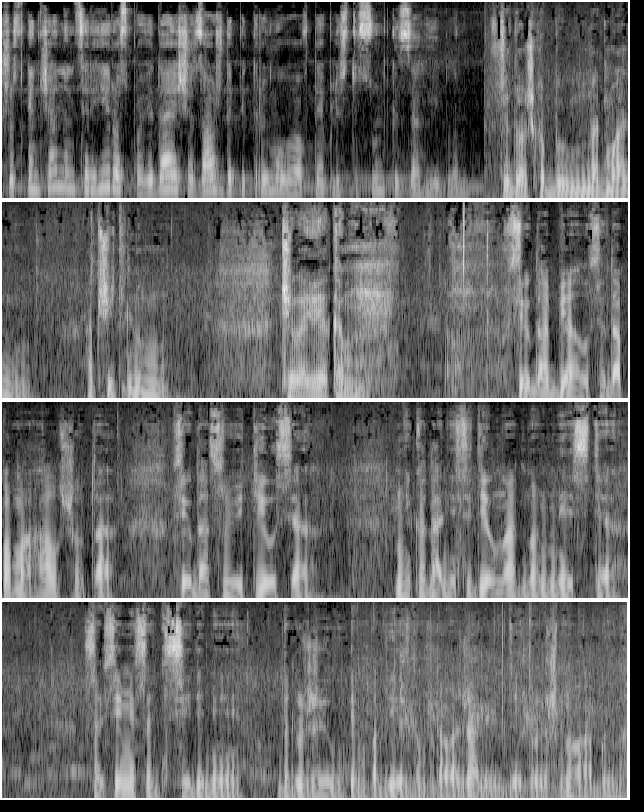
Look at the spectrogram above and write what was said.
Шосткинчанин Сергій розповідає, що завжди підтримував теплі стосунки з загиблим. Дедушка был нормальным, общительным человеком. Всегда бегал, всегда помогал что-то, всегда суетился, никогда не сидел на одном месте. Со всеми соседями дружил. Всем подъездом провожали, людей тоже много было.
